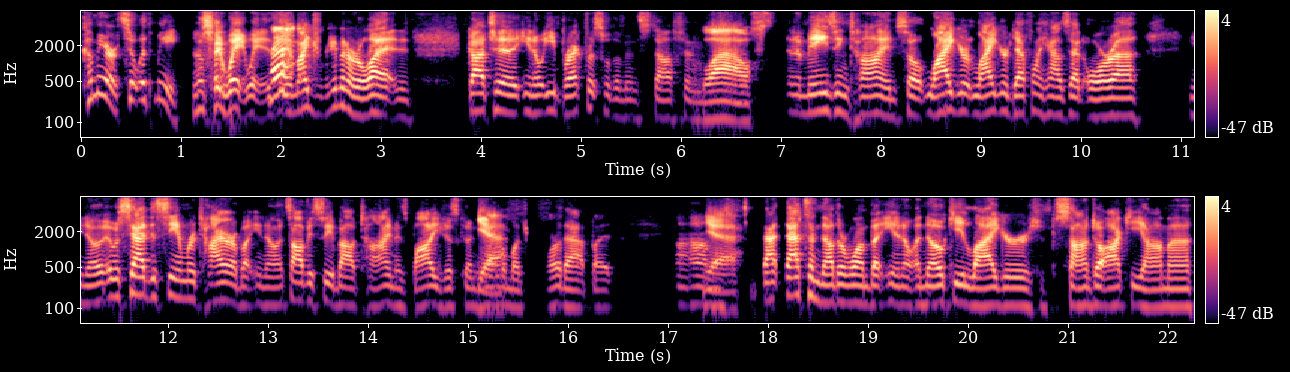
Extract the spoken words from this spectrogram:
come here, sit with me." And I was like, "Wait, wait, am I dreaming or what?" And got to you know eat breakfast with him and stuff. And Wow. an amazing time. So Liger, Liger definitely has that aura. You know, it was sad to see him retire, but you know, it's obviously about time. His body just couldn't Yeah. handle much more of that. But um, yeah. that that's another one. But you know, Inoki, Liger, Santo, Akiyama.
